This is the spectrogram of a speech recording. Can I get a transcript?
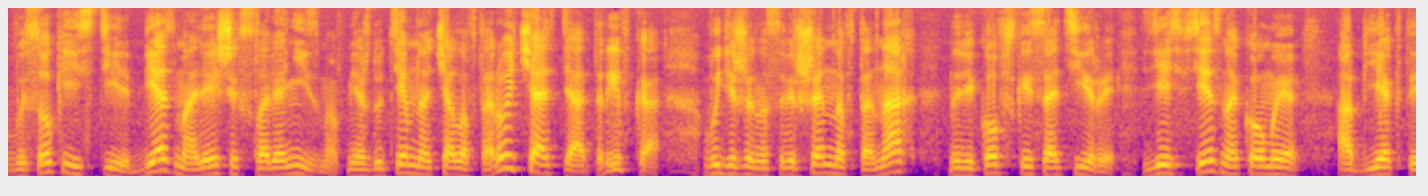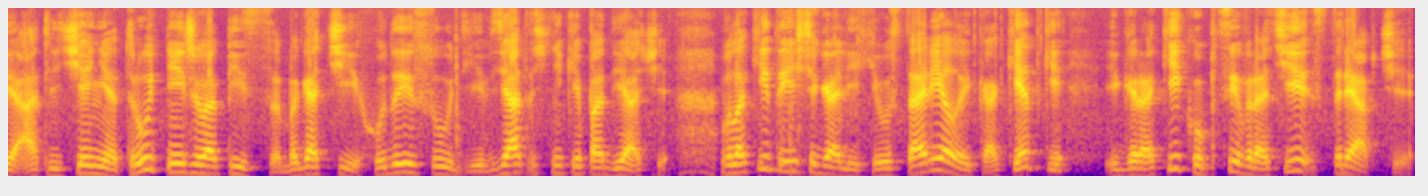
высокий стиль, без малейших славянизмов. Между тем, начало второй части отрывка выдержано совершенно в тонах новиковской сатиры. Здесь все знакомые объекты отличения трутней живописца, богачи, худые судьи, взяточники подьячи, волокиты и щеголихи, устарелые кокетки, игроки, купцы, врачи, стряпчие.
